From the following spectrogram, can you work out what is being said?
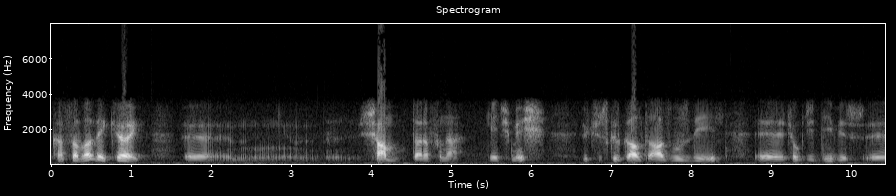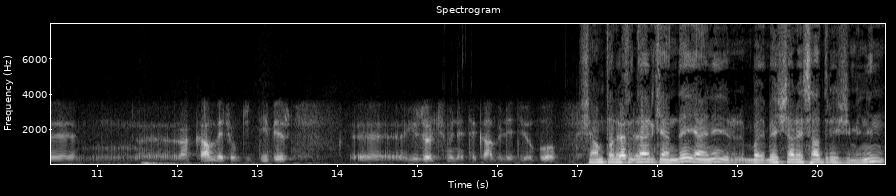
kasaba ve köy e, Şam tarafına geçmiş. 346 az buz değil. E, çok ciddi bir e, e, rakam ve çok ciddi bir e, yüz ölçümüne tekabül ediyor bu. Şam tarafı Fakat- derken de yani Be- Beşar Esad rejiminin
